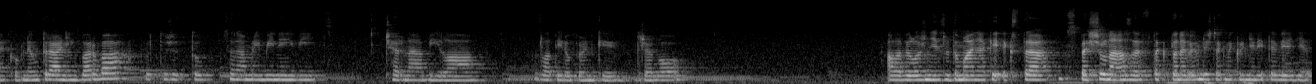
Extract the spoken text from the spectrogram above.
jako v neutrálních barvách, protože to se nám líbí nejvíc. Černá, bílá, zlatý doplňky, dřevo. Ale vyloženě, jestli to má nějaký extra special název, tak to nevím, když tak mi klidně dejte vědět.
